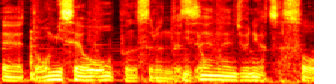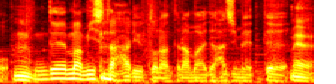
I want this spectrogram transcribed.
えー、とお店をオープンするんですよ。2000年12月。だそう、うん。でまあミスターハリウッドなんて名前で始めて、え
